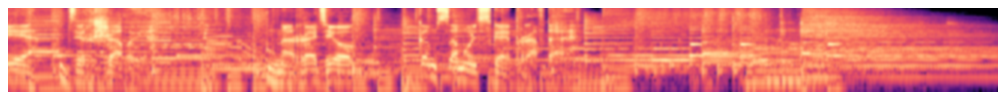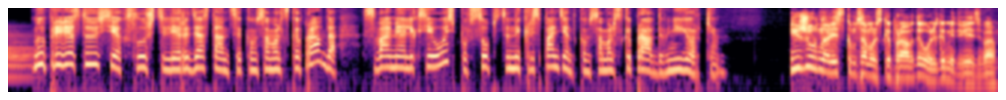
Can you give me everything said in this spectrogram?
Две державы. На радио Комсомольская правда. Мы приветствуем всех слушателей радиостанции «Комсомольская правда». С вами Алексей Осипов, собственный корреспондент «Комсомольской правды» в Нью-Йорке. И журналист «Комсомольской правды» Ольга Медведева.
